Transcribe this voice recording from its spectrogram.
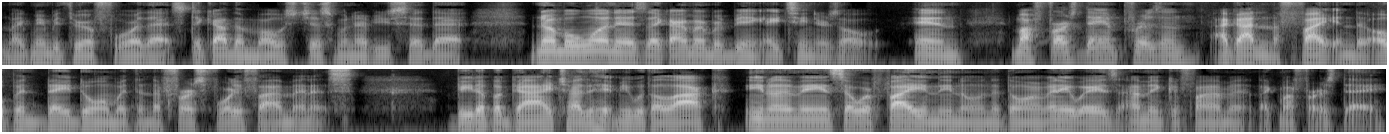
like maybe three or four that stick out the most. Just whenever you said that. Number one is like I remember being 18 years old and my first day in prison. I got in a fight in the open bay dorm within the first 45 minutes. Beat up a guy, tried to hit me with a lock. You know what I mean? So we're fighting, you know, in the dorm. Anyways, I'm in confinement, like my first day,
